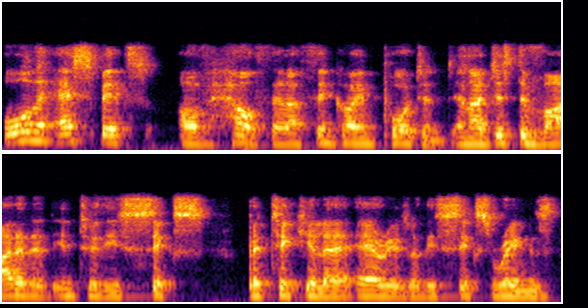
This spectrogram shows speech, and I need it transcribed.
all the aspects of health that I think are important, and I just divided it into these six particular areas or these six rings uh,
